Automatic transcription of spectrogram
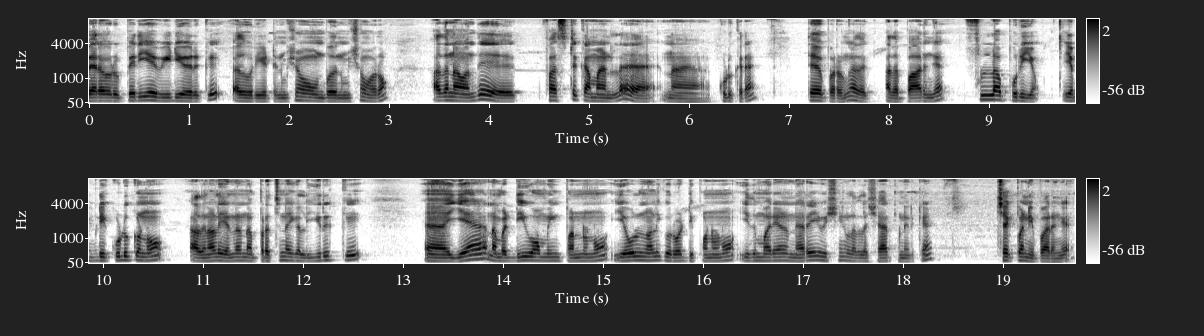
வேறு ஒரு பெரிய வீடியோ இருக்குது அது ஒரு எட்டு நிமிஷம் ஒன்பது நிமிஷம் வரும். அதை நான் வந்து ஃபஸ்ட்டு கமாண்டில் நான் கொடுக்குறேன். தேவைப்படுறவங்க அதை அதை பாருங்கள் ஃபுல்லாக புரியும். எப்படி கொடுக்கணும் அதனால் என்னென்ன பிரச்சனைகள் இருக்குது ஏன் நம்ம டிவார்மிங் பண்ணணும்? எவ்வளோ நாளைக்கு ஒரு வாட்டி பண்ணணும்? இது மாதிரியான நிறைய விஷயங்கள் அதில் ஷேர் பண்ணியிருக்கேன். செக் பண்ணி பாருங்கள்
